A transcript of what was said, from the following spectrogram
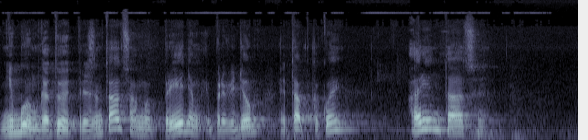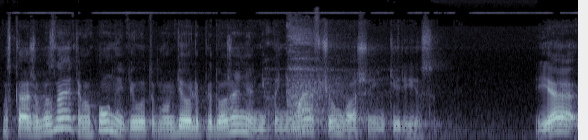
не будем готовить презентацию, а мы приедем и проведем этап какой? Ориентация. Мы скажем, вы знаете, мы полные идиоты, мы вам делали предложение, не понимая, в чем ваши интересы. Я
